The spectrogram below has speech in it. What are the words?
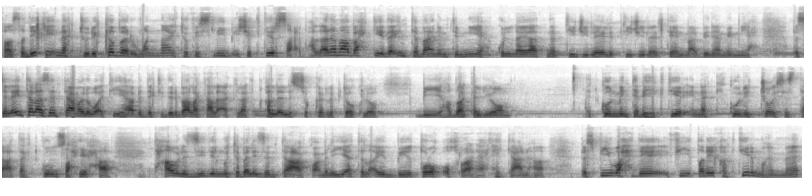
فصديقي إنك to recover one night of sleep شيء كثير صعب. هلا أنا ما بحكي إذا أنت ما نمت منيح كلياتنا بتيجي ليله بتيجي ليلتين ما بينام منيح. بس اللي أنت لازم تعمله وقتها بدك تدير بالك على أكلك تقلل السكر اللي بتأكله بهذاك اليوم. تكون منتبه كتير إنك يكون ال choices تاعتك تكون صحيحة. تحاول تزيد ال metabolism تاعك وعمليات الأيض بطرق أخرى رح نحكي عنها. بس في وحدة في طريقة كتير مهمة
